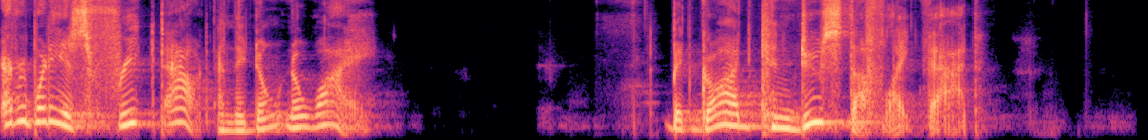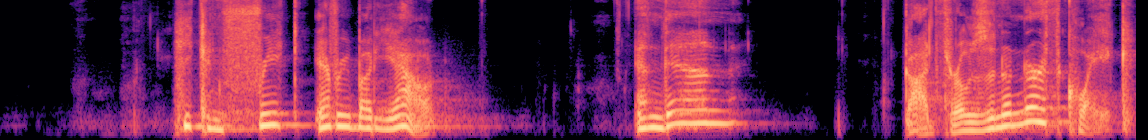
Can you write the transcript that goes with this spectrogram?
everybody is freaked out and they don't know why. But God can do stuff like that. He can freak everybody out. And then God throws in an earthquake.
